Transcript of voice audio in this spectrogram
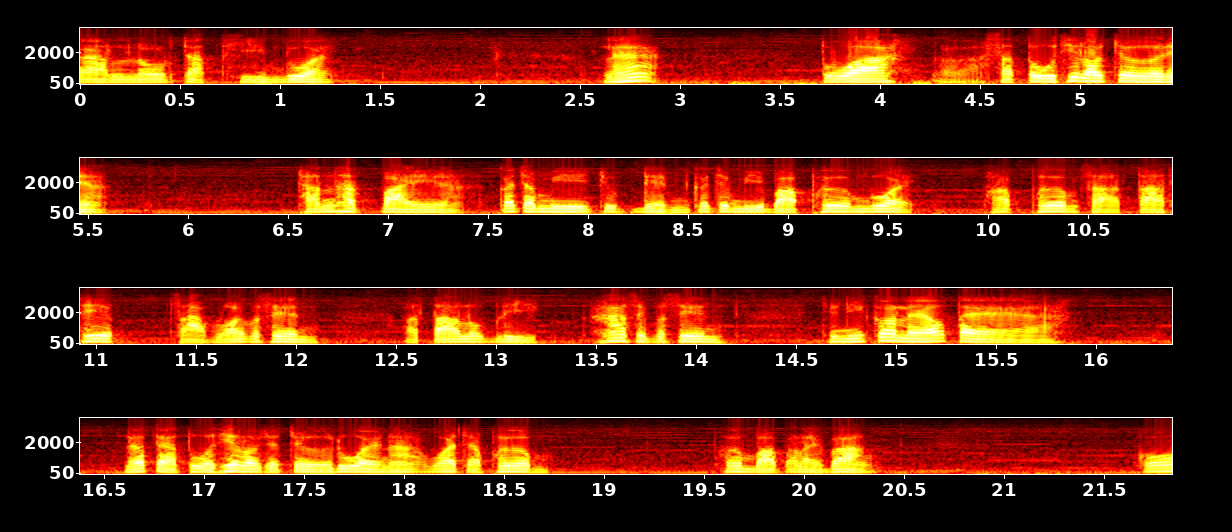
การเราจัดทีมด้วย และตัวศัตรูที่เราเจอเนี่ยชั้นถัดไปเนี่ยก็จะมีจุดเด่นก็จะมีบัฟเพิ่มด้วยพับเพิ่มศาสตาเทพ 300%อัตราลบหลีก 50%ทีนี้ก็แล้วแต่แล้วแต่ตัวที่เราจะเจอด้วยนะว่าจะเพิ่ม เพิ่มบัฟอะไรบ้าง ก็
